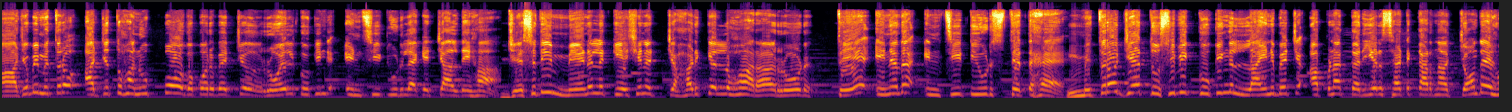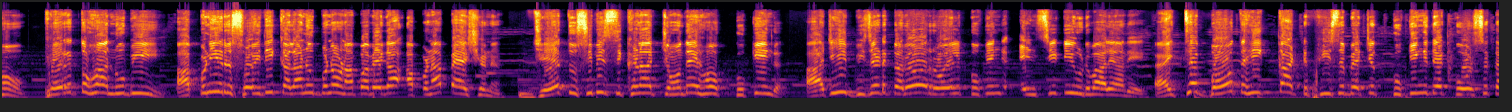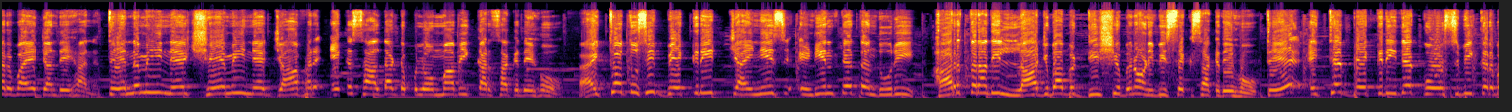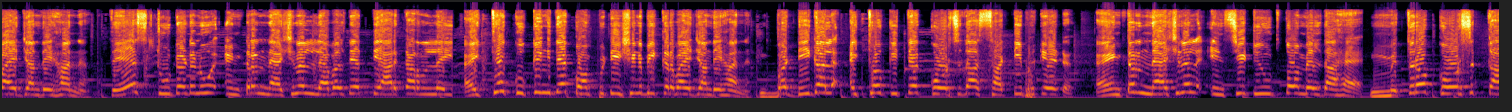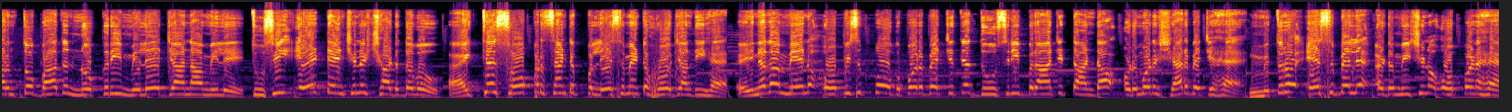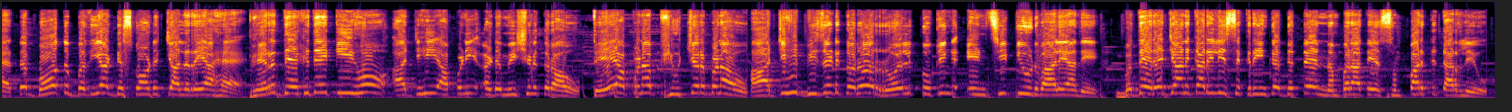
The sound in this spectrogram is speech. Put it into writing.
ਆਜੋ ਵੀ ਮਿੱਤਰੋ, ਅੱਜ ਤੁਹਾਨੂੰ ਭੋਗਪੁਰ ਵਿੱਚ ਰਾਇਲ ਕੁਕਿੰਗ ਇੰਸਟੀਚਿਊਟ ਲੈ ਕੇ ਚੱਲਦੇ ਹਾਂ, ਜਿਸ ਦੀ ਮੇਨ ਲੋਕੇਸ਼ਨ ਚਹੜ ਕੇ ਲੋਹਾਰਾ ਰੋਡ ਤੇ ਇਹਨਾਂ ਦਾ ਇੰਸਟੀਚਿਊਟ ਸਥਿਤ ਹੈ। ਮਿੱਤਰੋ, ਜੇ ਤੁਸੀਂ ਵੀ ਕੁਕਿੰਗ ਲਾਈਨ ਵਿੱਚ ਆਪਣਾ ਕੈਰੀਅਰ ਸੈੱਟ ਕਰਨਾ ਚਾਹੁੰਦੇ ਹੋ, ਫਿਰ ਤੁਹਾਨੂੰ ਵੀ ਆਪਣੀ ਰਸੋਈ ਦੀ ਕਲਾ ਨੂੰ ਬਣਾਉਣਾ ਪਵੇਗਾ ਆਪਣਾ ਪੈਸ਼ਨ ਜੇ ਤੁਸੀਂ ਵੀ ਸਿੱਖਣਾ ਚਾਹੁੰਦੇ ਹੋ ਕੁਕਿੰਗ ਅੱਜ ਹੀ ਵਿਜ਼ਿਟ ਕਰੋ ਰਾਇਲ ਕੁਕਿੰਗ ਇੰਸਟੀਚਿਊਟ ਵਾਲਿਆਂ ਦੇ। ਇੱਥੇ ਬਹੁਤ ਹੀ ਘੱਟ ਫੀਸ ਵਿੱਚ ਕੁਕਿੰਗ ਦੇ ਕੋਰਸ ਕਰਵਾਏ ਜਾਂਦੇ ਹਨ। 3 ਮਹੀਨੇ 6 ਮਹੀਨੇ ਜਾਂ ਫਿਰ 1 ਸਾਲ ਦਾ ਡਿਪਲੋਮਾ ਵੀ ਕਰ ਸਕਦੇ ਹੋ। ਇੱਥੋਂ ਤੁਸੀਂ ਬੇਕਰੀ ਚਾਈਨੀਜ਼ ਇੰਡੀਅਨ ਤੇ ਤੰਦੂਰੀ ਹਰ ਤਰ੍ਹਾਂ ਦੀ ਲਾਜਵਾਬ ਡਿਸ਼ ਬਣਾਉਣੀ ਵੀ ਸਿੱਖ ਸਕਦੇ ਹੋ। ਤੇ ਇੱਥੇ ਬੇਕਰੀ ਦੇ ਕੋਰਸ ਵੀ ਕਰਵਾਏ ਜਾਂਦੇ ਹਨ। ਤੇ ਸਟੂਡੈਂਟ ਨੂੰ ਇੰਟਰਨੈਸ਼ਨਲ ਲੈਵਲ ਤੇ ਤਿਆਰ ਕਰਨ ਲਈ ਇੱਥੇ ਕੁਕਿੰਗ ਦੇ ਕੰਪੀਟੀਸ਼ਨ ਵੀ ਕਰਵਾਏ ਜਾਂਦੇ ਹਨ। ਵੱਡੀ ਗੱਲ ਇੱਥੋਂ ਕੀਤੇ ਕੋਰਸ ਦਾ ਸਰਟੀਫਿਕੇਟ ਇੰਟਰਨੈਸ਼ਨਲ ਇੰਸਟੀਚਿਊਟ ਤੋਂ ਮਿਲਦਾ ਹੈ। ਮਿੱਤਰੋ ਕੋਰਸ ਕਰਨ ਤੋਂ ਬਾਅਦ ਨੌਕਰੀ ਮਿਲੇ ਜਾਂ ਨਾ ਮਿਲੇ, ਤੁਸੀਂ ਇਹ ਟੈਨਸ਼ਨ ਛੱਡ ਦਿਵੋ। ਇੱਥੇ 100% ਪਲੇਸਮੈਂਟ ਹੋ ਜਾਂਦੀ ਹੈ। ਇਹਨਾਂ ਦਾ ਮੇਨ ਆਫਿਸ ਭੋਗਪੁਰ ਵਿੱਚ ਤੇ ਦੂਸਰੀ ਬ੍ਰਾਂਚ ਟਾਂਡਾ ਉੜਮੁੜ ਸ਼ਹਿਰ ਵਿੱਚ ਹੈ। ਮਿੱਤਰੋ, ਇਸ ਵੇਲੇ ਐਡਮਿਸ਼ਨ ਓਪਨ ਹੈ ਤੇ ਬਹੁਤ ਵਧੀਆ ਡਿਸਕਾਊਂਟ ਚੱਲ ਰਿਹਾ ਹੈ। ਫਿਰ ਦੇਖਦੇ ਕੀ ਹੋ, ਅੱਜ ਹੀ ਆਪਣੀ ਐਡਮਿਸ਼ਨ ਕਰਾਓ ਤੇ ਆਪਣਾ ਫਿਊਚਰ ਬਣਾਓ। ਅੱਜ ਹੀ ਵਿਜ਼ਿਟ ਕਰੋ ਰਾਇਲ ਕੁਕਿੰਗ ਇੰਸਟੀਚਿਊਟ ਵਾਲਿਆਂ ਦੇ। ਵਧੇਰੇ ਜਾਣਕਾਰੀ ਲਈ ਸਕਰੀਨ ਤੇ ਦਿੱਤੇ ਨੰਬਰਾਂ ਤੇ ਸੰਪਰਕ ਕਰ ਲਿਓ।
